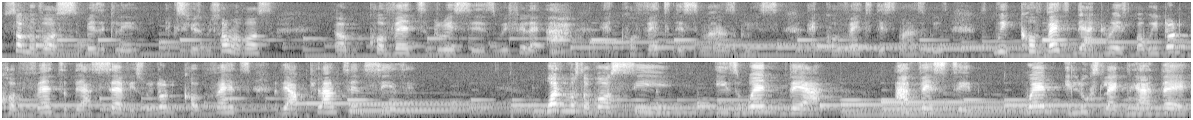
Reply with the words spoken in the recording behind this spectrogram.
some of us, basically, excuse me, some of us um, covet graces. We feel like, ah, I covet this man's grace. I covet this man's grace. We covet their grace, but we don't covet their service. We don't covet their planting season. What most of us see is when they are harvesting, when it looks like they are there.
